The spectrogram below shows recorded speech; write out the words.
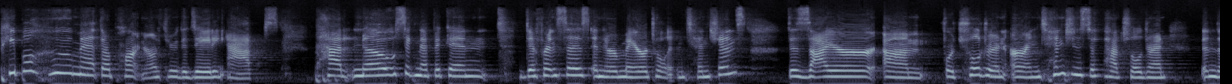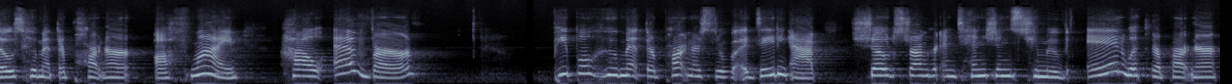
people who met their partner through the dating apps had no significant differences in their marital intentions, desire um, for children, or intentions to have children than those who met their partner offline. However, people who met their partners through a dating app showed stronger intentions to move in with their partner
